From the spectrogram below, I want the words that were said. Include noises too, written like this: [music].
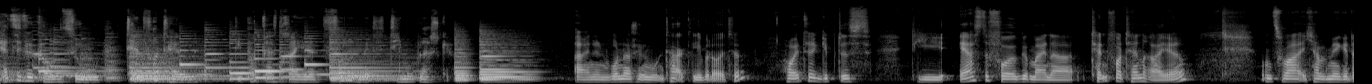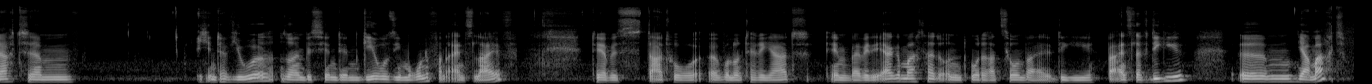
Herzlich willkommen zu 10 for 10, die Podcast-Reihe von mit Timo Blaschke. Einen wunderschönen guten Tag, liebe Leute. Heute gibt es die erste Folge meiner 10 for 10 Reihe. Und zwar, ich habe mir gedacht, ähm, ich interviewe so ein bisschen den Gero Simone von 1 Live, der bis dato äh, Volontariat im, bei WDR gemacht hat und Moderation bei, Digi, bei 1 Live Digi ähm, ja, macht.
